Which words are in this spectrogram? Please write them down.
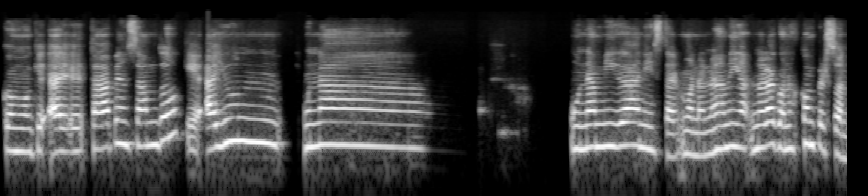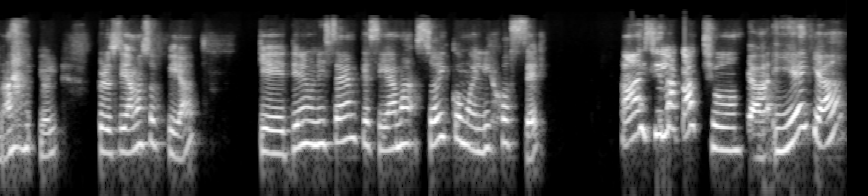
como que estaba pensando que hay un, una, una amiga en Instagram, bueno, no es amiga, no la conozco en persona, pero se llama Sofía, que tiene un Instagram que se llama Soy como elijo ser, Ay, sí la cacho. ya, y ella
